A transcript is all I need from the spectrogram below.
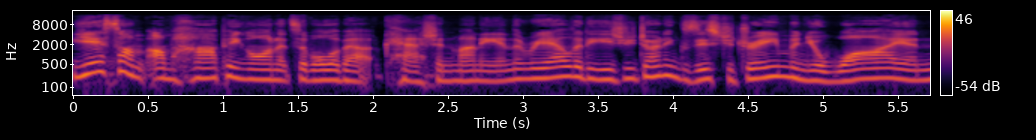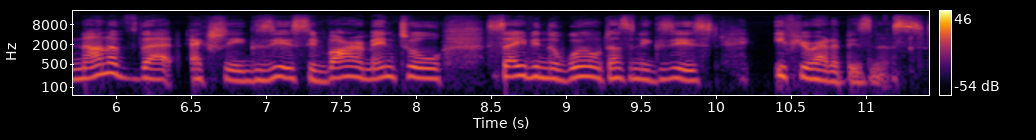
yes, I'm, I'm harping on it's all about cash and money. And the reality is, you don't exist. Your dream and your why, and none of that actually exists. Environmental, saving the world doesn't exist if you're out of business.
